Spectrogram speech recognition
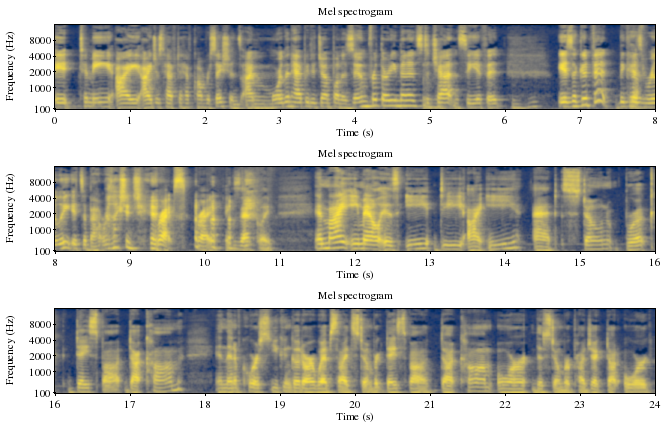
it to me, I I just have to have conversations. I'm more than happy to jump on a Zoom for thirty minutes to mm-hmm. chat and see if it mm-hmm. is a good fit. Because really, it's about relationships. Right, right, exactly. And my email is edie at stonebrookdayspa.com. And then, of course, you can go to our website, stonebrookdayspa.com or the thestonebrookproject.org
